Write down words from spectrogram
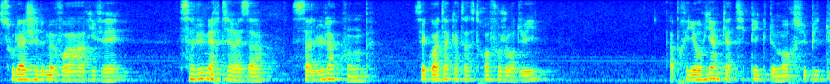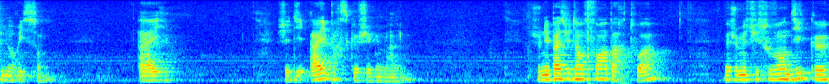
soulagé de me voir arriver. Salut Mère Teresa, salut la combe. C'est quoi ta catastrophe aujourd'hui? A priori un cas typique de mort subite du nourrisson. Aïe. J'ai dit aïe parce que j'ai eu mal. Je n'ai pas eu d'enfant à part toi, mais je me suis souvent dit que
